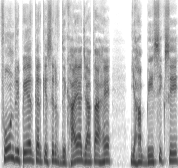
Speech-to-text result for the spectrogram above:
फ़ोन रिपेयर करके सिर्फ़ दिखाया जाता है। यहाँ बेसिक से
